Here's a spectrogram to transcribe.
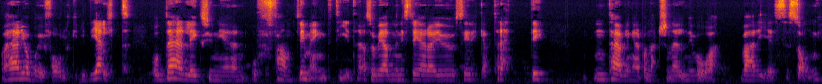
Och här jobbar ju folk ideellt. Och där läggs ju ner en ofantlig mängd tid. Alltså vi administrerar ju cirka 30 mm, tävlingar på nationell nivå varje säsong.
